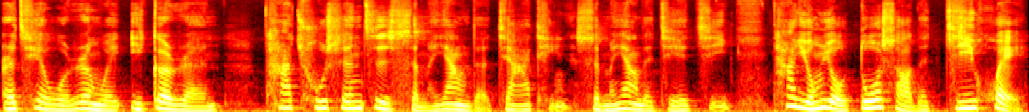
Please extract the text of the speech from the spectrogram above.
而且我认为一个人。他出生自什么样的家庭，什么样的阶级，他拥有多少的机会，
